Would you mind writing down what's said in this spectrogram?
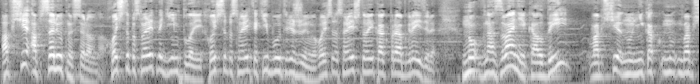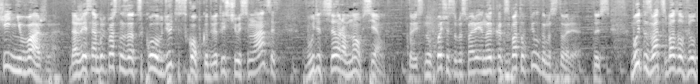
вообще абсолютно все равно. Хочется посмотреть на геймплей, хочется посмотреть, какие будут режимы, хочется посмотреть, что и как проапгрейдили. Но в названии колды вообще, ну, никак, ну, вообще не важно. Даже если она будет просто называться Call of Duty, скобка 2018, будет все равно всем. То есть, ну, хочется посмотреть, ну, это как с Battlefield история. То есть, будет называться Battlefield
